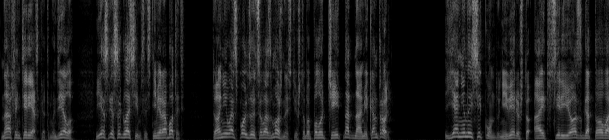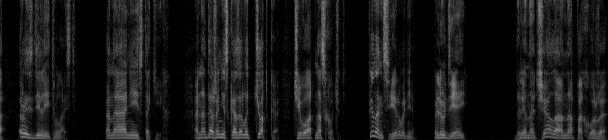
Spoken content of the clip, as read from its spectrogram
наш интерес к этому делу, если согласимся с ними работать, то они воспользуются возможностью, чтобы получить над нами контроль. Я ни на секунду не верю, что Айд всерьез готова разделить власть. Она не из таких. Она даже не сказала четко, чего от нас хочет. Финансирование, людей. Для начала она, похоже,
